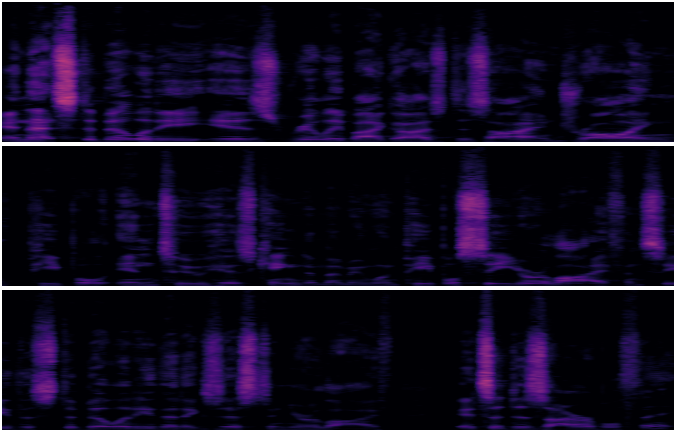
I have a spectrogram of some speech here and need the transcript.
And that stability is really by God's design, drawing people into his kingdom. I mean, when people see your life and see the stability that exists in your life, it's a desirable thing.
